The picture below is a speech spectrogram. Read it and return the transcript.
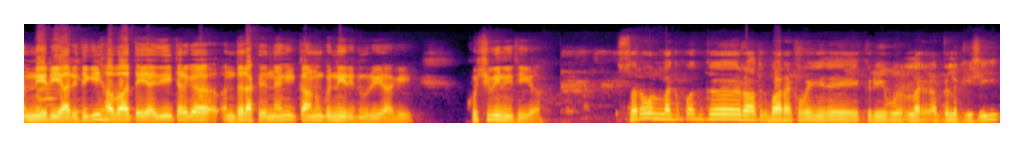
ਹਨੇਰੀ ਆ ਰਹੀ ਸੀਗੀ ਹਵਾ ਤੇਜ਼ ਆ ਰਹੀ ਸੀ ਚੱਲ ਗਿਆ ਅੰਦਰ ਰੱਖ ਦਿੰਦੇ ਆ ਕਿ ਕਾਨੂੰ ਕੋਈ ਹਨੇਰੀ ਨੂਰੀ ਆ ਗਈ। ਕੁਝ ਵੀ ਨਹੀਂ ਸੀਗਾ। ਸਰ ਉਹ ਲਗਭਗ ਰਾਤ 12 ਕੁ ਵਜੇ ਦੇ ਕਰੀਬ ਅੱਗ ਲੱਗੀ ਸੀਗੀ।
